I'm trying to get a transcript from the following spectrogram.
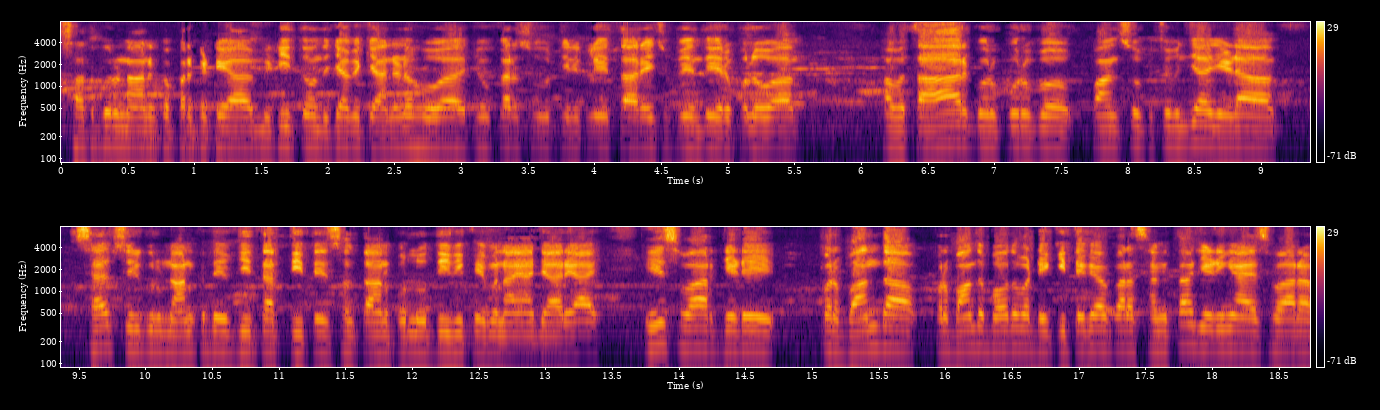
ਸਤਿਗੁਰੂ ਨਾਨਕ ਪ੍ਰਗਟਿਆ, ਮਿੱਟੀ ਧੁੰਦ ਜਗ ਚਾਨਣ ਹੋਆ, ਜੋ ਕਰ ਸੂਰਜ ਨਿਕਲੇ, ਤਾਰੇ ਛਪੇ ਅੰਧੇਰ ਪਲੋਆ ਅਵਤਾਰ ਗੁਰਪੁਰਬ 555 ਜਿਹੜਾ ਸਾਹਿਬ ਸ੍ਰੀ ਗੁਰੂ ਨਾਨਕ ਦੇਵ ਜੀ ਧਰਤੀ ਤੇ ਸੁਲਤਾਨਪੁਰ ਲੋਧੀ ਵਿਖੇ ਮਨਾਇਆ ਜਾ ਰਿਹਾ ਹੈ। ਇਸ ਵਾਰ ਜਿਹੜੇ ਪ੍ਰਬੰਧ ਆ, ਪ੍ਰਬੰਧ ਬਹੁਤ ਵੱਡੇ ਕੀਤੇ ਗਏ ਪਰ ਸੰਗਤਾਂ ਜਿਹੜੀਆਂ ਇਸ ਵਾਰ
